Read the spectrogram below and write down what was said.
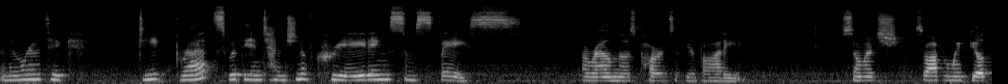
And then we're going to take deep breaths with the intention of creating some space around those parts of your body. So much, so often we feel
